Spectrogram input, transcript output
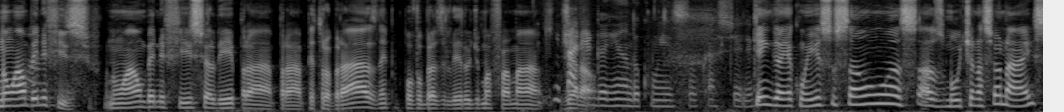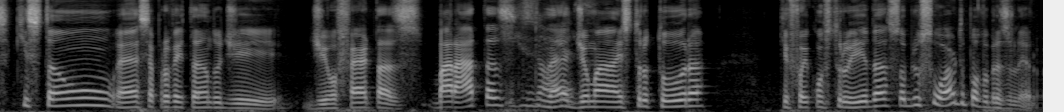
Não há um benefício. Não há um benefício ali para a Petrobras, nem para o povo brasileiro de uma forma Quem geral. Quem ganhando com isso, Castilho? Quem ganha com isso são as, as multinacionais que estão é, se aproveitando de, de ofertas baratas né, de uma estrutura que foi construída sobre o suor do povo brasileiro.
